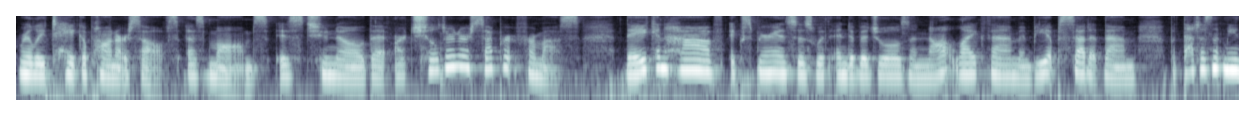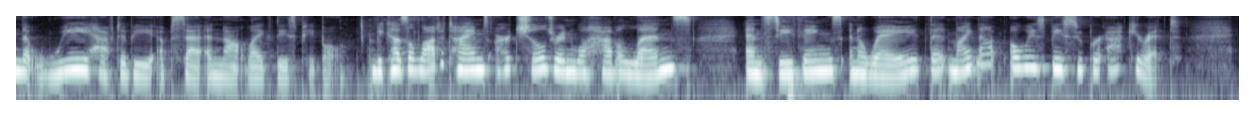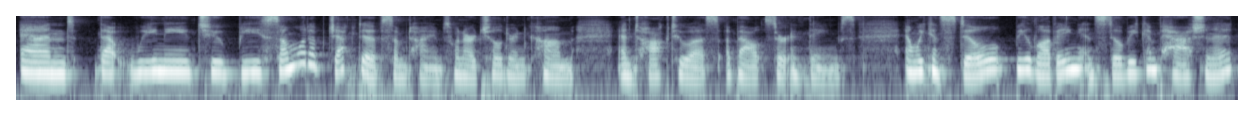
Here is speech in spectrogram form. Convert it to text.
really take upon ourselves as moms is to know that our children are separate from us. They can have experiences with individuals and not like them and be upset at them, but that doesn't mean that we have to be upset and not like these people. Because a lot of times our children will have a lens and see things in a way that might not always be super accurate and that we need to be somewhat objective sometimes when our children come and talk to us about certain things. And we can still be loving and still be compassionate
